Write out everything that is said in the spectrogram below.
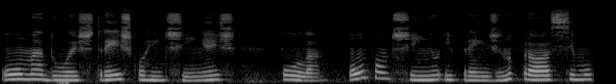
Uma, duas, três correntinhas, pula um pontinho e prende no próximo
